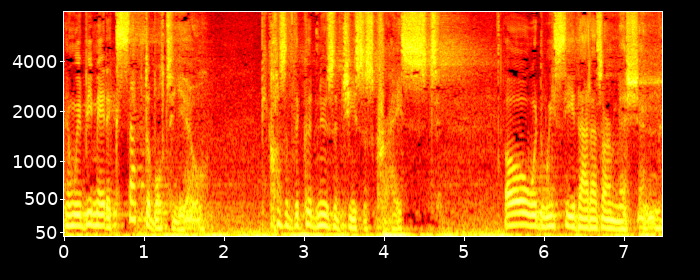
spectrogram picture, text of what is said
and would be made acceptable to you because of the good news of Jesus Christ. Oh, would we see that as our mission?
